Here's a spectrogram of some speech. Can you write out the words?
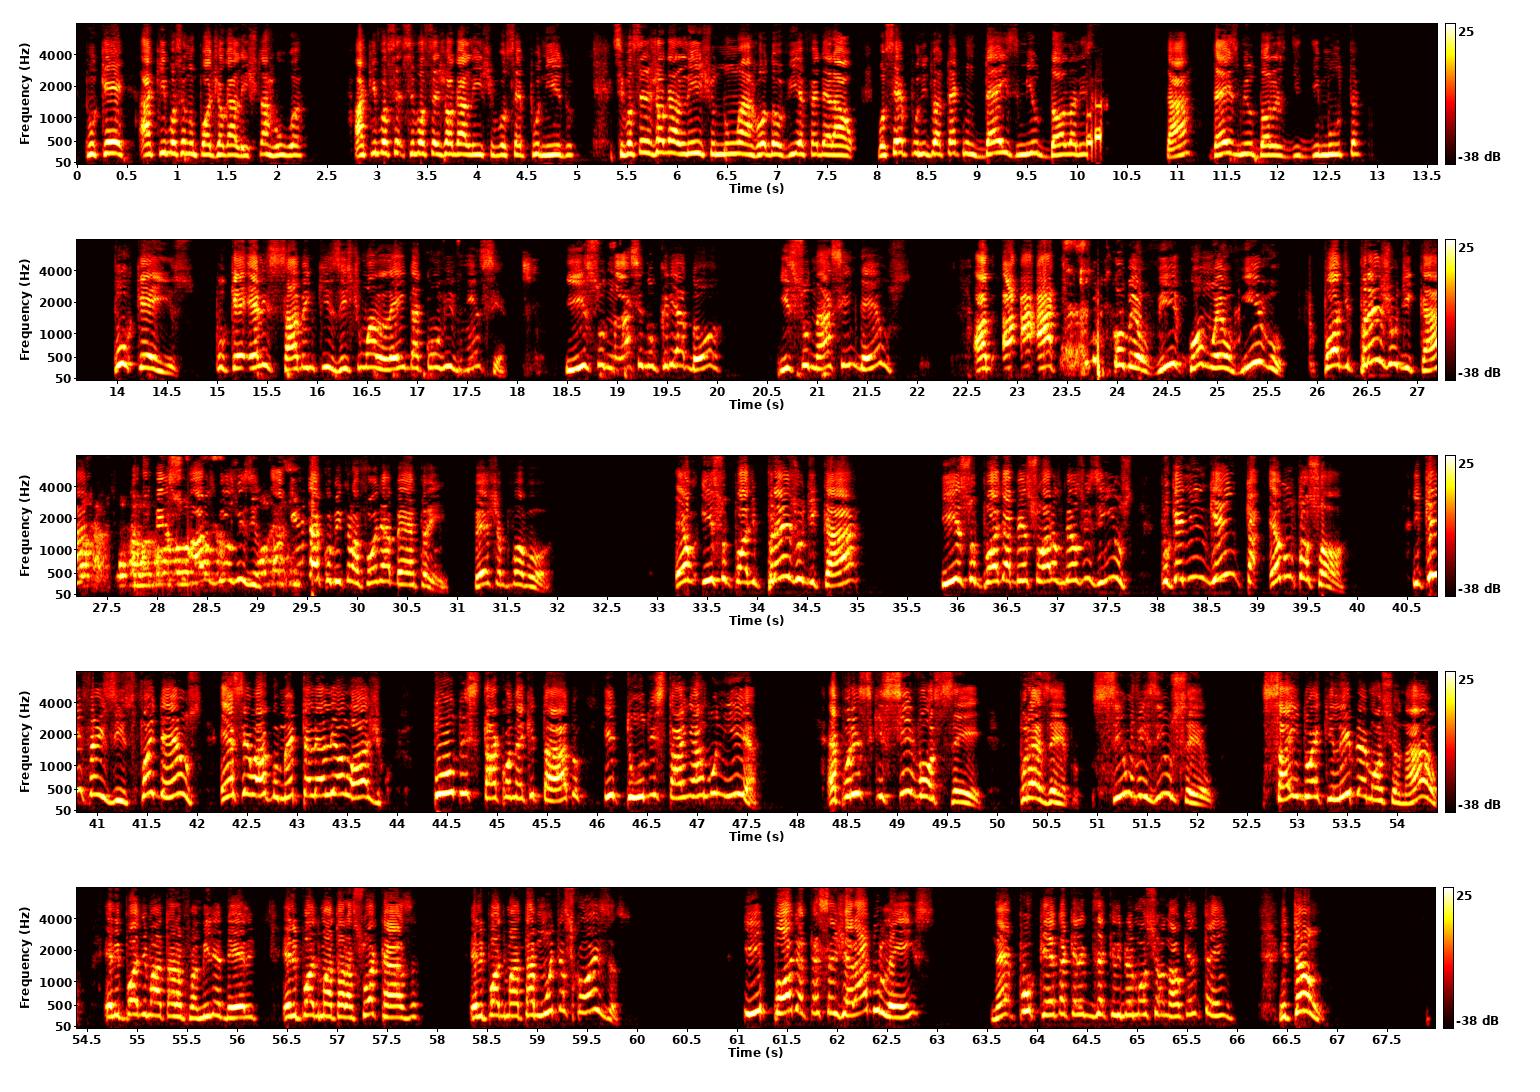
Porque aqui você não pode jogar lixo na rua. Aqui você, se você joga lixo, você é punido. Se você joga lixo numa rodovia federal, você é punido até com 10 mil dólares, tá? 10 mil dólares de, de multa. Por que isso? Porque eles sabem que existe uma lei da convivência. E isso nasce no Criador. Isso nasce em Deus. A, a, a, como eu vi, como eu vivo, pode prejudicar, abençoar os meus vizinhos. Quem está com o microfone aberto aí? Fecha, por favor. Eu, isso pode prejudicar e isso pode abençoar os meus vizinhos. Porque ninguém tá. Eu não tô só. E quem fez isso? Foi Deus. Esse é o argumento teleológico. Tudo está conectado e tudo está em harmonia. É por isso que se você, por exemplo, se um vizinho seu sair do equilíbrio emocional, ele pode matar a família dele, ele pode matar a sua casa, ele pode matar muitas coisas. E pode até ser gerado leis, né? Porque daquele desequilíbrio emocional que ele tem. Então,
